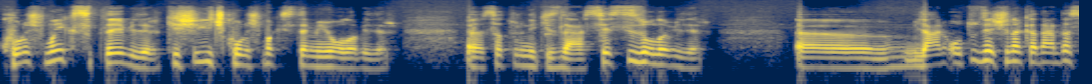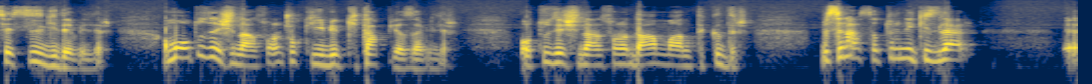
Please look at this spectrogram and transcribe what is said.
konuşmayı kısıtlayabilir. Kişi hiç konuşmak istemiyor olabilir. Ee, Satürn ikizler sessiz olabilir. Ee, yani 30 yaşına kadar da sessiz gidebilir. Ama 30 yaşından sonra çok iyi bir kitap yazabilir. 30 yaşından sonra daha mantıklıdır. Mesela Satürn ikizler e,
